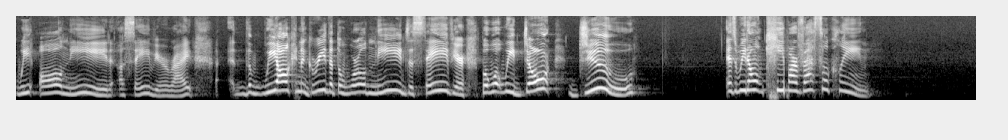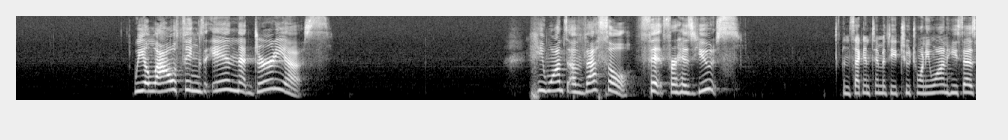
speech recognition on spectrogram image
We all need a savior, right? The, we all can agree that the world needs a savior, but what we don't do is we don't keep our vessel clean. We allow things in that dirty us. He wants a vessel fit for his use. In 2 Timothy 2:21, he says,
